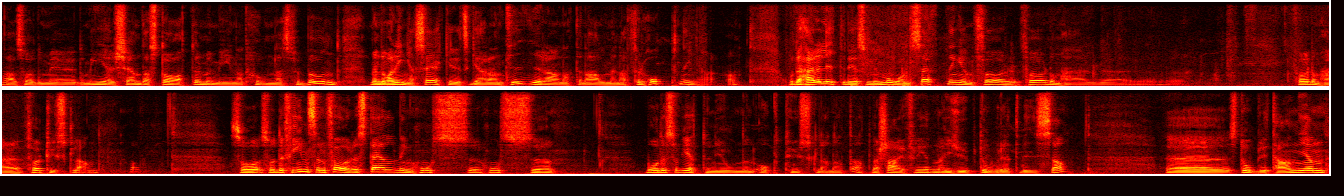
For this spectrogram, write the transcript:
Alltså de är, de är erkända stater med med i Nationernas förbund men de har inga säkerhetsgarantier annat än allmänna förhoppningar. Va? Och det här är lite det som är målsättningen för, för de här eh, för, de här, för Tyskland. Så, så det finns en föreställning hos, hos eh, både Sovjetunionen och Tyskland att, att Versaillesfreden är djupt orättvisa. Eh, Storbritannien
